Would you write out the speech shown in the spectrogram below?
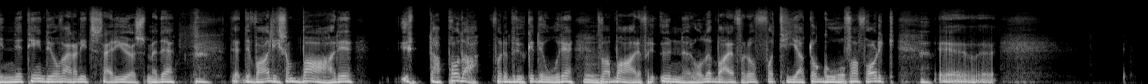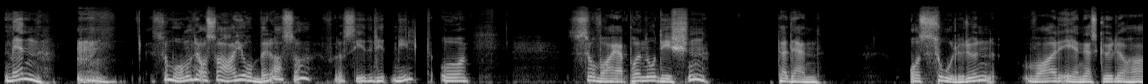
inn i ting, det å være litt seriøs med det. Det, det var liksom bare utapå, da, for å bruke det ordet. Mm. Det var bare for å underholde, bare for å få tida til å gå for folk. Eh, men så må man jo også ha jobber, altså, for å si det litt mildt. Og så var jeg på en audition til den, og Solrun var en jeg skulle ha,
